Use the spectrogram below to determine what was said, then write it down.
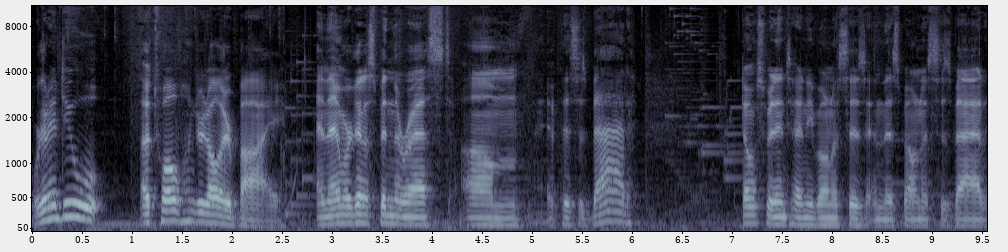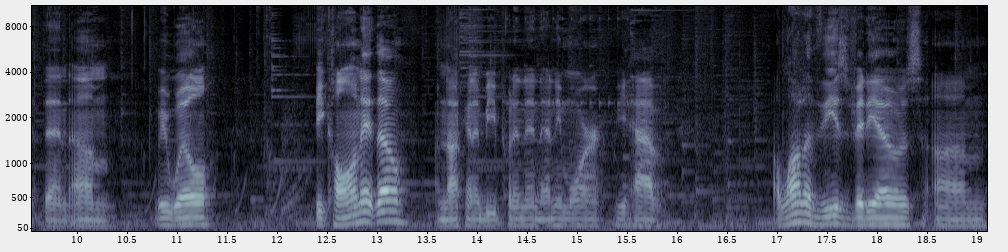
we're gonna do a $1,200 buy, and then we're gonna spin the rest. Um, if this is bad, don't spin into any bonuses, and this bonus is bad, then um, we will be calling it though. I'm not gonna be putting in any more. We have a lot of these videos um,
